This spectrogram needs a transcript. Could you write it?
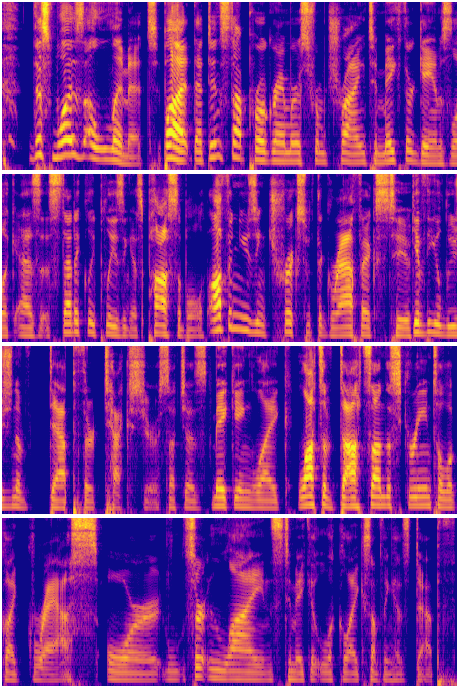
this was a limit, but that didn't stop programmers from trying to make their games look as aesthetically pleasing as possible, often using tricks with the graphics to give the illusion of depth or texture, such as making like lots of dots on the screen to look like grass or certain lines to make it look like something has depth.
